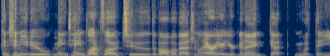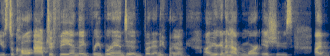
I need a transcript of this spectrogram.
continue to maintain blood flow to the vulva vaginal area you're going to get what they used to call atrophy and they've rebranded but anyway yeah. um, you're going to have more issues i've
